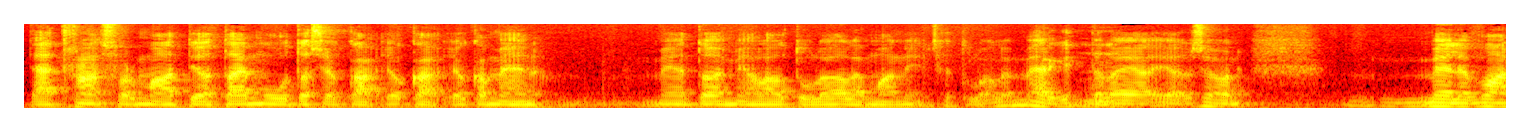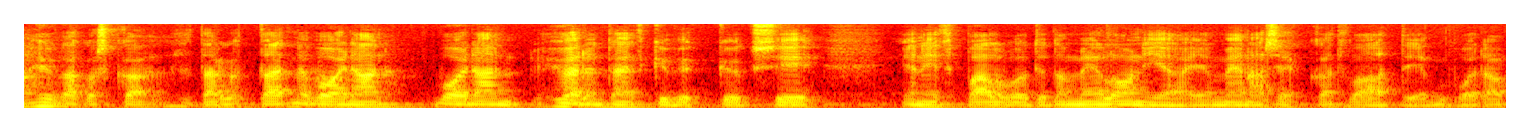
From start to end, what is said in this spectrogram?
tämä transformaatio tai muutos, joka, joka, joka meidän meidän toimialalla tulee olemaan, niin se tulee olemaan merkittävä mm. ja, ja se on meille vaan hyvä, koska se tarkoittaa, että me voidaan, voidaan hyödyntää näitä kyvykkyyksiä ja niitä palveluita, joita meillä on ja, ja meidän asiakkaat vaatii ja me voidaan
